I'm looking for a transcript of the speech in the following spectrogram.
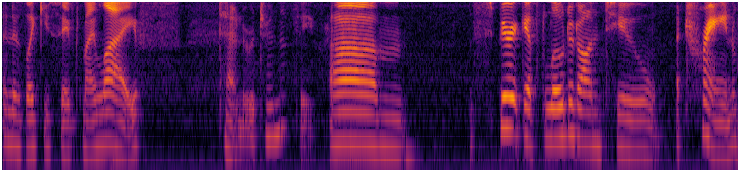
and is like, "You saved my life." Time to return the favor. Um, Spirit gets loaded onto a train.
